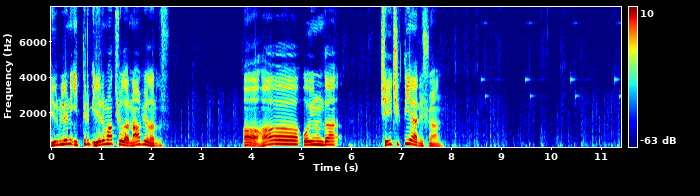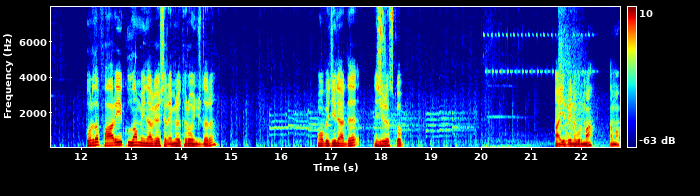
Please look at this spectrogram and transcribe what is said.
Birbirlerini ittirip ileri mi atıyorlar? Ne yapıyorlar? Dur. Aha oyununda şeyi çıktı yani şu an. Bu arada fareyi kullanmayın arkadaşlar emülatör oyuncuları. Mobicilerde jiroskop. Hayır beni vurma. Tamam.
